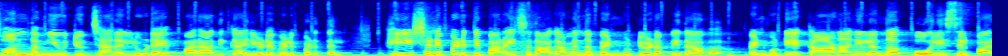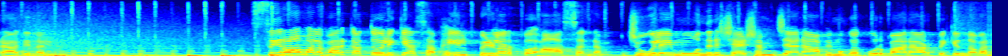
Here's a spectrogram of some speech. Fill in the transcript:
സ്വന്തം യൂട്യൂബ് ചാനലിലൂടെ പരാതിക്കാരിയുടെ വെളിപ്പെടുത്തൽ. ഭീഷണിപ്പെടുത്തി പറയിച്ചതാകാമെന്ന് പെൺകുട്ടിയുടെ പിതാവ്. പെൺകുട്ടിയെ കാണാനില്ലെന്ന് പോലീസിൽ പരാതി നൽകി. മലബാർ കത്തോലിക്ക സഭയിൽ പിളർപ്പ് ആസന്നം. ജൂലൈ മൂന്നിന് ശേഷം ജനാഭിമുഖ കുർബാന അർപ്പിക്കുന്നവർ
